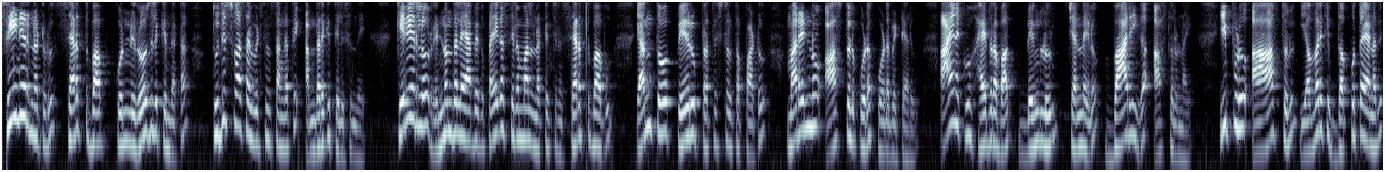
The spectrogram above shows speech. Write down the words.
సీనియర్ నటుడు శరత్ బాబ్ కొన్ని రోజుల కిందట తుదిశ్వాస విడిచిన సంగతి అందరికీ తెలిసిందే. కెరీర్లో రెండు వందల యాభైకి పైగా సినిమాలు నటించిన శరత్ బాబు ఎంతో పేరు ప్రతిష్టలతో పాటు మరెన్నో ఆస్తులు కూడా కూడబెట్టారు. ఆయనకు హైదరాబాద్ బెంగళూరు చెన్నైలో భారీగా ఆస్తులున్నాయి. ఇప్పుడు ఆ ఆస్తులు ఎవరికి దక్కుతాయన్నది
